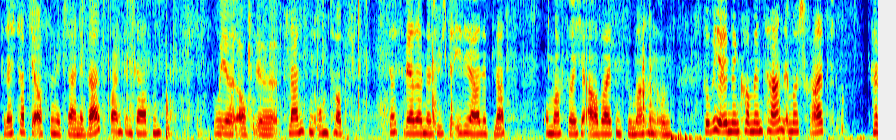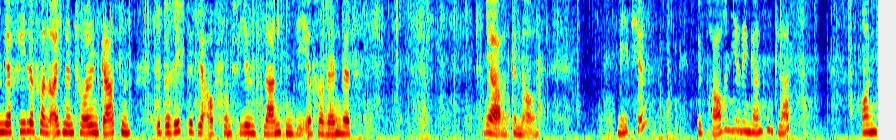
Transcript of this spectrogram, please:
Vielleicht habt ihr auch so eine kleine Werkbank im Garten, wo ihr auch äh, Pflanzen umtopft. Das wäre dann natürlich der ideale Platz, um auch solche Arbeiten zu machen. Und so wie ihr in den Kommentaren immer schreibt, haben ja viele von euch einen tollen Garten. Ihr berichtet ja auch von vielen Pflanzen, die ihr verwendet. Ja, genau. Mädchen, wir brauchen hier den ganzen Platz. Und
